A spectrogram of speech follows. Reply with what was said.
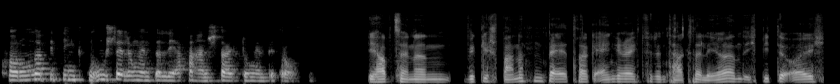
Corona-bedingten Umstellungen der Lehrveranstaltungen betroffen. Ihr habt einen wirklich spannenden Beitrag eingereicht für den Tag der Lehre und ich bitte euch,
